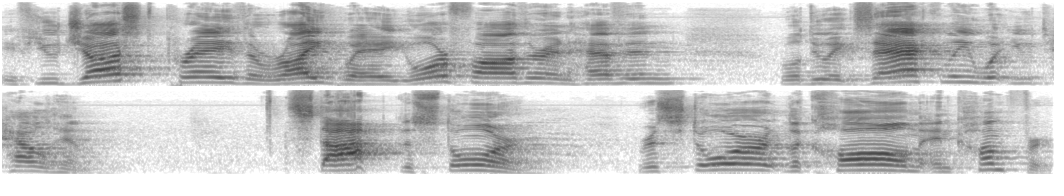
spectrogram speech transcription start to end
if you just pray the right way, your Father in heaven will do exactly what you tell him. Stop the storm, restore the calm and comfort.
